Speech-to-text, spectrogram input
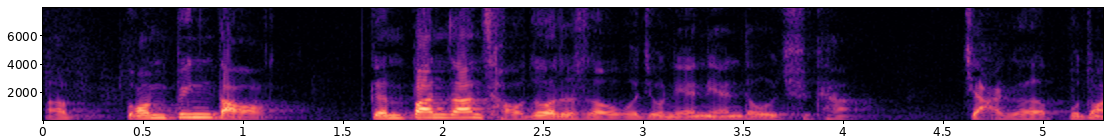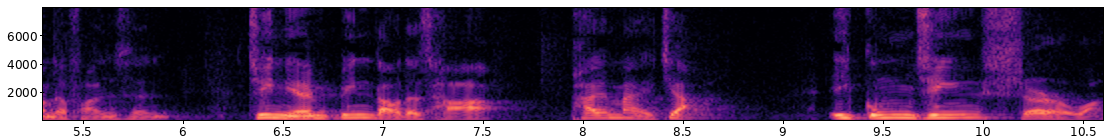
啊，光冰岛。跟班章炒作的时候，我就年年都去看，价格不断的翻身。今年冰岛的茶拍卖价一公斤十二万，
